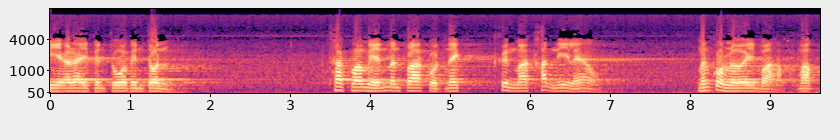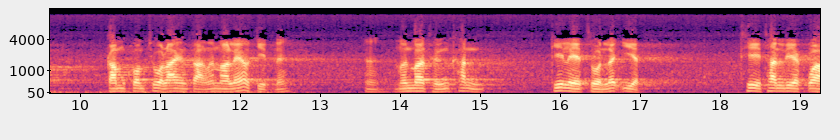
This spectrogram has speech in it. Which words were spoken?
มีอะไรเป็นตัวเป็นตน ถ้าความเห็นมันปรากฏในขึ้นมาขั้นนี้แล้ว มันก็เลยบาปบาปกรรมความชั่วร้ายต่าง ๆ นั้นมาแล้วจิตนะมันมาถึงขั้น กิเลสส่วนละเอียด ที่ท่านเรียกว่า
